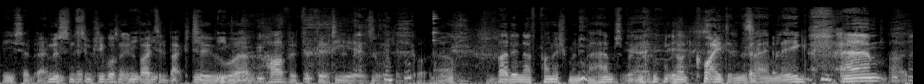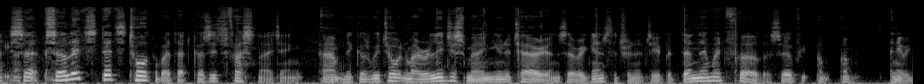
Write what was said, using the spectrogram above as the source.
He said that. Emerson simply wasn't invited he, back to he, uh, Harvard for 30 years. well, bad enough punishment, perhaps, but yeah, not, yeah. quite in the same league. Um, so, so let's let's talk about that because it's fascinating. Um, because we're talking about religious men, Unitarians, they're against the Trinity, but then they went further. So, you, um, um, anyway,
